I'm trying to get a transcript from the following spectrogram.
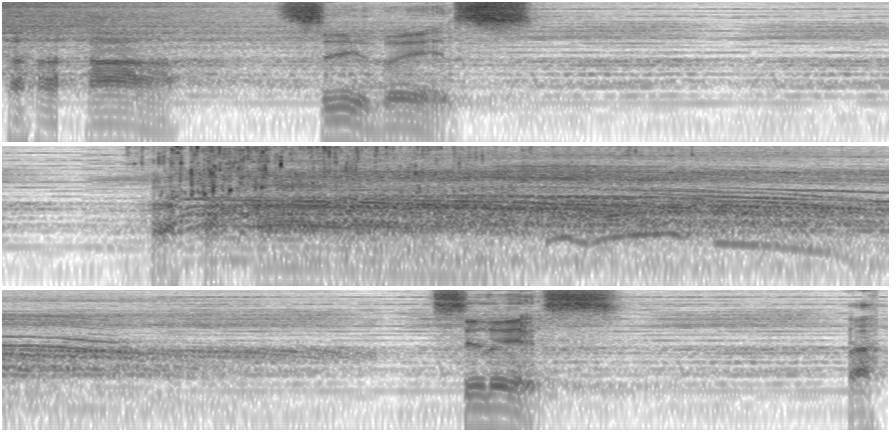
Ha ha ha. See this. Ha ha See this. Nice.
